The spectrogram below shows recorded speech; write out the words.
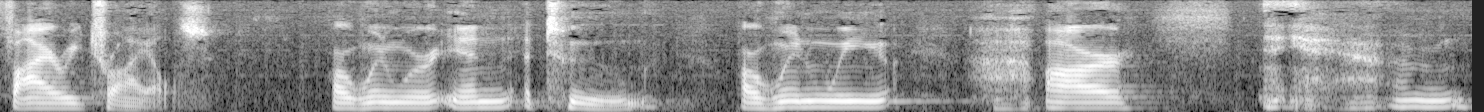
fiery trials, or when we're in a tomb, or when we are um,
